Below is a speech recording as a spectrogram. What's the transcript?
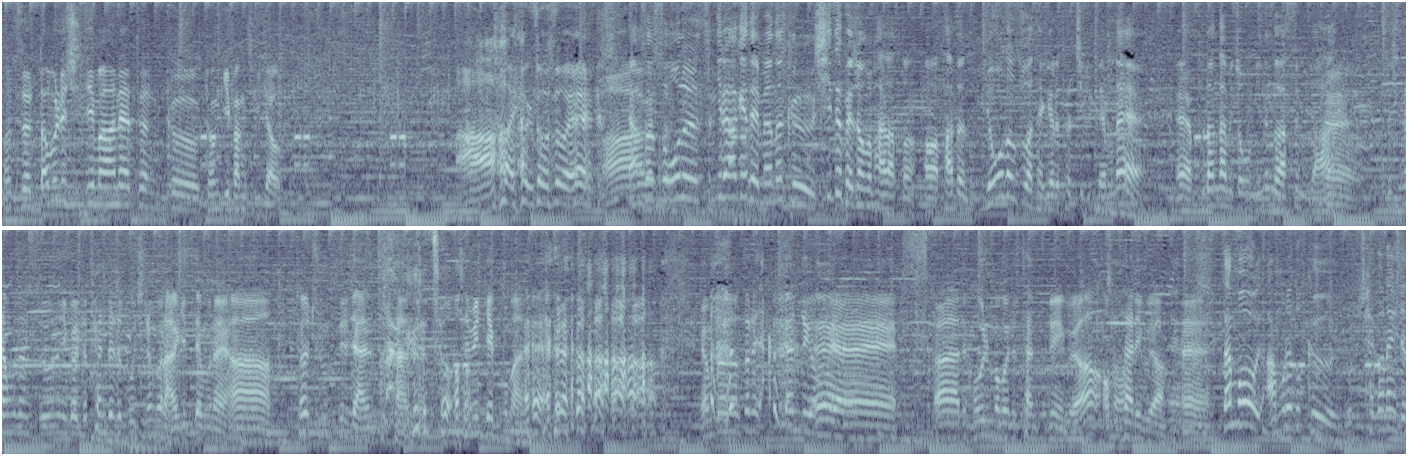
선수들 WCG만의 어떤 그 경기 방식이죠. 아, 양 선수, 예. 아, 양 선수 그렇죠. 오늘 승리를 하게 되면은 그 시드 배정을 받았던, 어, 받은 용호 선수와 대결을 펼치기 때문에 예, 부담감이 조금 있는 것 같습니다. 네. 신상무 선수는 이걸 또 팬들도 보시는 건 알기 때문에 아 전혀 주눅들지 않은 듯한 그렇죠. 재밌겠구만. 염선 선수는 약간 지금 네. 예, 아, 거울 먹은 듯한 표정이고요. 엄살이고요. 네. 예. 일단 뭐 아무래도 그 최근에 이제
